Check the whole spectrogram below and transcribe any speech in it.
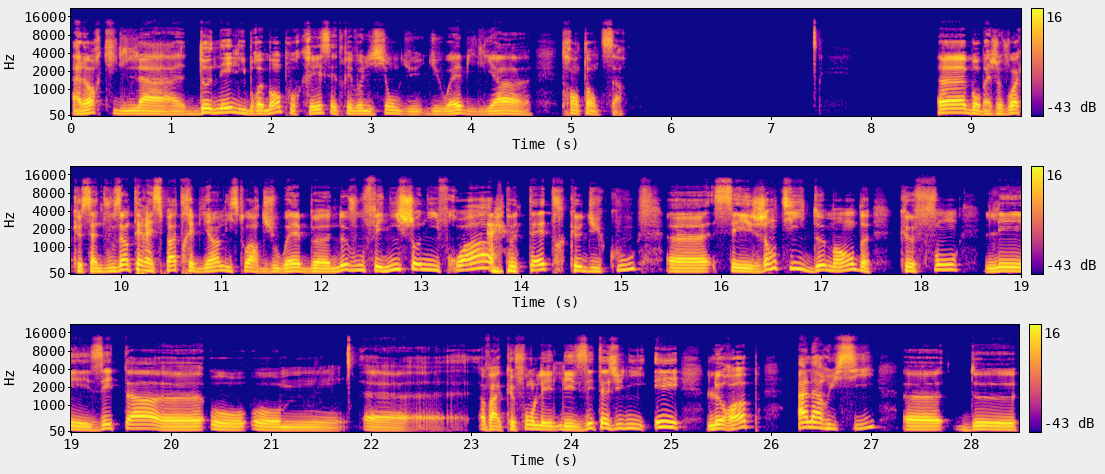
alors qu'il l'a donné librement pour créer cette révolution du, du web il y a 30 ans de ça. Euh, bon, bah, je vois que ça ne vous intéresse pas très bien. L'histoire du web euh, ne vous fait ni chaud ni froid. Peut-être que du coup, euh, ces gentilles demandes que font les États au, enfin que font les, États-Unis et l'Europe à la Russie de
